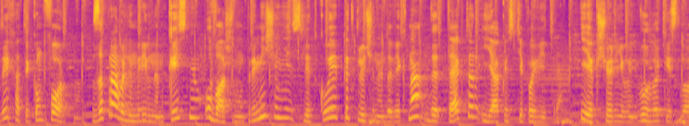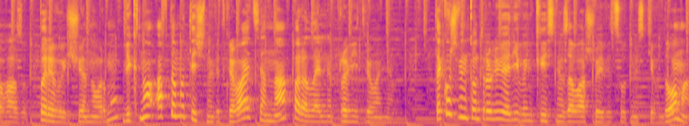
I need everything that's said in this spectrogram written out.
дихати комфортно. За правильним рівнем кисню у вашому приміщенні слідкує підключений до вікна детектор якості повітря. І якщо рівень вуглекислого газу перевищує норму, вікно автоматично відкривається на паралельне провітрювання. Також він контролює рівень кисню за вашої відсутності вдома,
